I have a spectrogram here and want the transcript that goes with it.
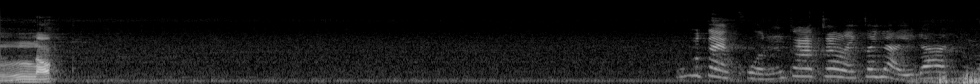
นนกแต่ขนก็ก็เล็กก็ใหญ่ได้ใช่ไหม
